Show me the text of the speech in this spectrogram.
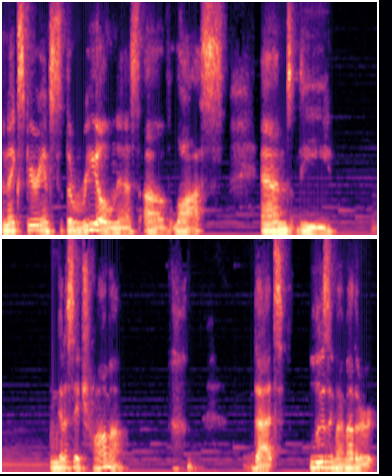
and I experienced the realness of loss and the, I'm going to say, trauma that losing my mother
